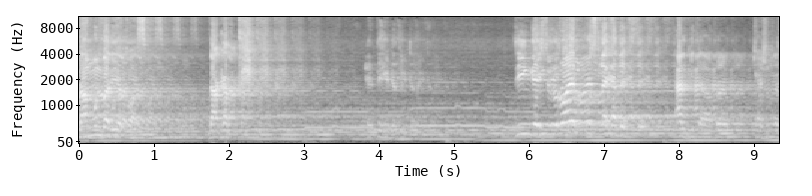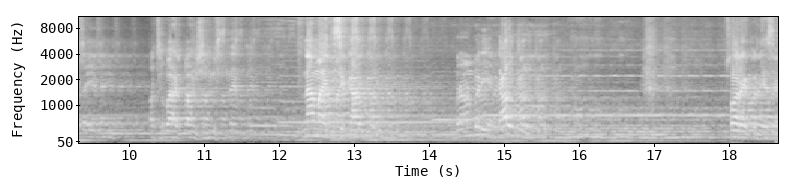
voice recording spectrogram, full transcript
ব্রাহ্মণবাড়িয়া তো আছে ডাকাত। হেঁটে হেঁটে রয়্যাল কোচ লেখা দেখছে আর কি আপনার শাসন অথবা টাউনশিপ নামাই দিছে কাউকে। ব্রাহ্মণবাড়িয়া পরে কইতেছে,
